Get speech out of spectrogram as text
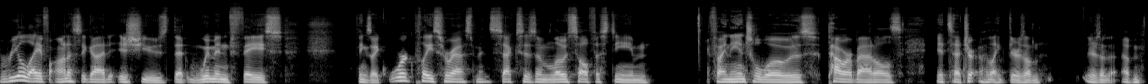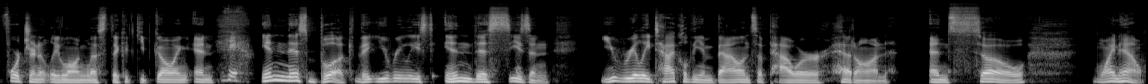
real life, honest to god issues that women face. Things like workplace harassment, sexism, low self esteem, financial woes, power battles, etc. Like there's a there's an unfortunately long list that could keep going. And yeah. in this book that you released in this season, you really tackle the imbalance of power head on. And so why now?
